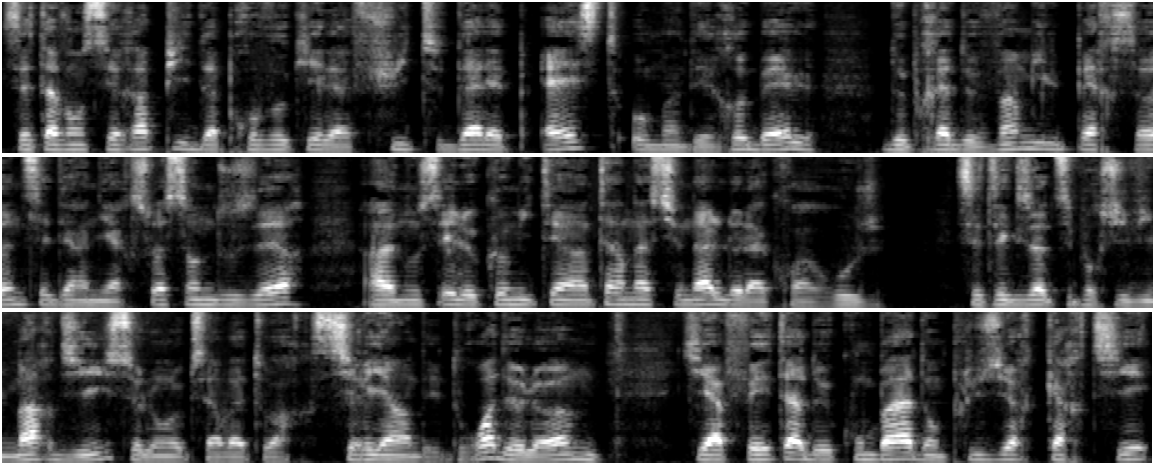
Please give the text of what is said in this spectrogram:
Cette avancée rapide a provoqué la fuite d'Alep-Est aux mains des rebelles de près de 20 000 personnes ces dernières 72 heures, a annoncé le Comité international de la Croix-Rouge. Cet exode s'est poursuivi mardi, selon l'Observatoire syrien des droits de l'homme, qui a fait état de combats dans plusieurs quartiers.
